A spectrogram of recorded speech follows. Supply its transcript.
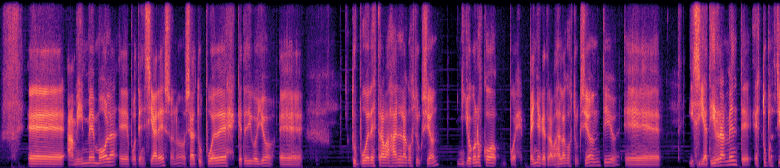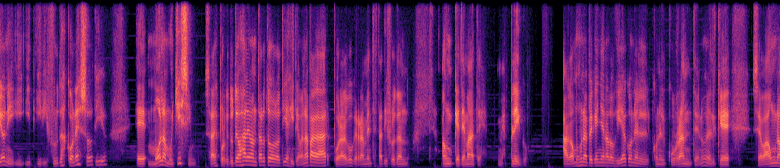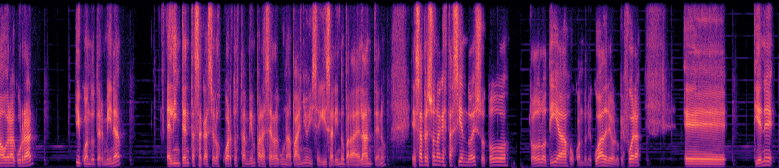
eh, a mí me mola eh, potenciar eso, ¿no? O sea, tú puedes, ¿qué te digo yo? Eh, tú puedes trabajar en la construcción. Yo conozco, pues, Peña que trabaja en la construcción, tío. y si a ti realmente es tu pasión y, disfrutas con eso, tío, mola muchísimo, ¿sabes? Porque tú te vas a levantar todos los días y te van a pagar por algo que realmente estás disfrutando aunque te mate. Me explico. Hagamos una pequeña analogía con el, con el currante, ¿no? El que se va a una obra a currar y cuando termina, él intenta sacarse los cuartos también para hacer algún apaño y seguir saliendo para adelante, ¿no? Esa persona que está haciendo eso todos, todos los días o cuando le cuadre o lo que fuera, eh, tiene,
